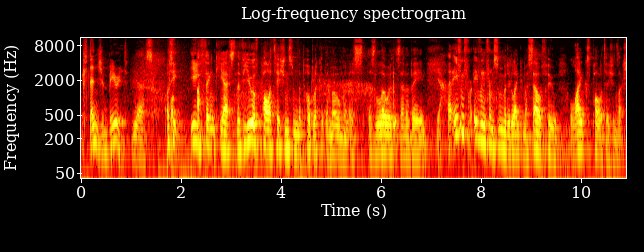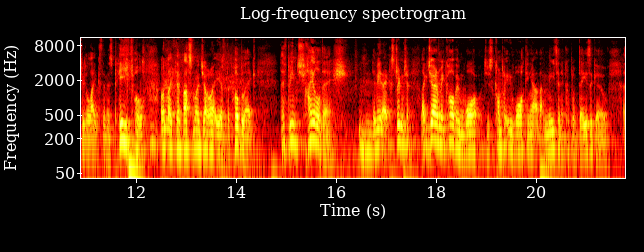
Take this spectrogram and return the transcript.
extension period. Yes. Obviously, you, I think yes, the view of politicians from the public at the moment is as low as it's ever been. Yeah. And even for, even from somebody like myself who likes politicians, actually likes them as people, unlike the vast majority of the public, they've been childish. Mhm. They've been extreme, like Jeremy Corbyn wa- just completely walking out of that meeting a couple of days ago. Uh,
